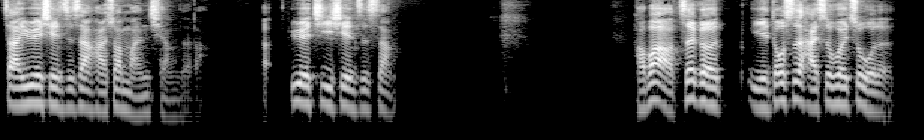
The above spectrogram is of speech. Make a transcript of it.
在月线之上还算蛮强的啦，呃，月季线之上。好不好？这个也都是还是会做的，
